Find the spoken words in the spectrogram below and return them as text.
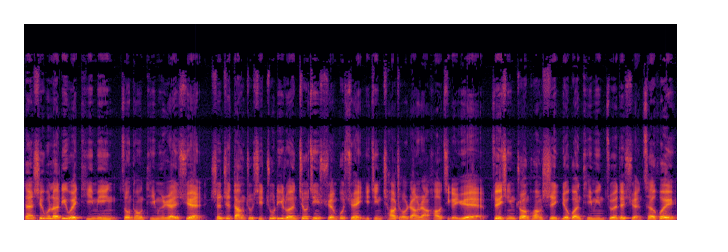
但是为了立委提名、总统提名人选，甚至党主席朱立伦究竟选不选，已经吵吵嚷嚷好几个月。最新状况是，有关提名作业的选测会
